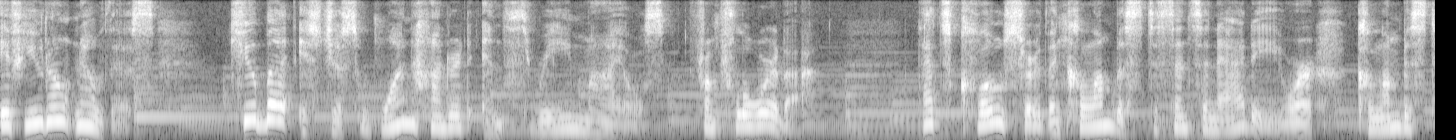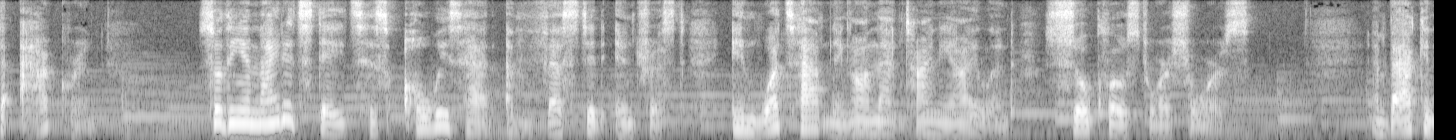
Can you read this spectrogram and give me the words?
If you don't know this, Cuba is just 103 miles from Florida. That's closer than Columbus to Cincinnati or Columbus to Akron. So the United States has always had a vested interest in what's happening on that tiny island so close to our shores. And back in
